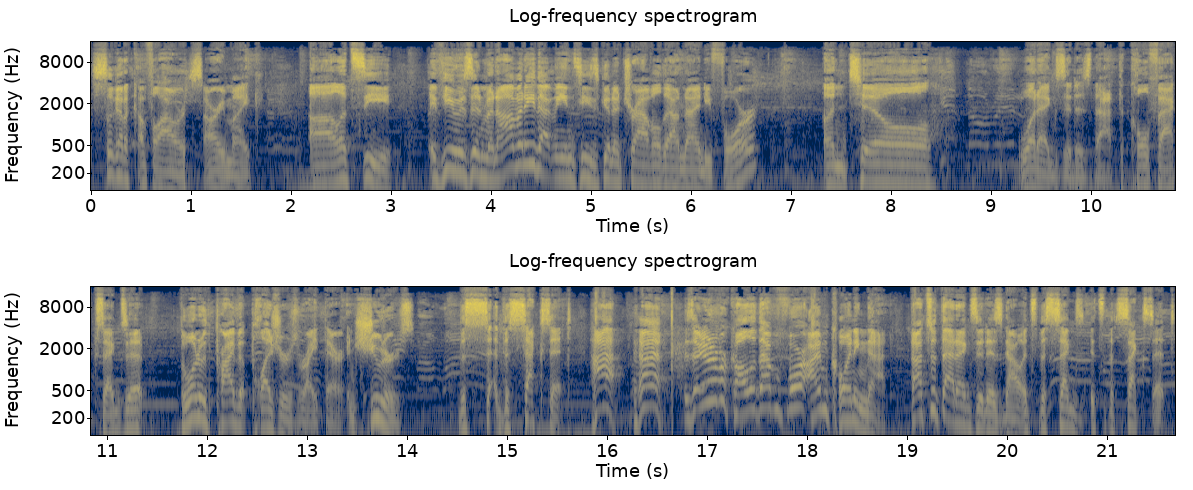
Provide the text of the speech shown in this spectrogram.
still got a couple hours. Sorry, Mike. Uh, let's see. If he was in Menomonie, that means he's going to travel down 94 until what exit is that? The Colfax exit, the one with private pleasures right there and shooters. The the sexit. Ha! ha! Has anyone ever called it that before? I'm coining that. That's what that exit is now. It's the sex. It's the sexit.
